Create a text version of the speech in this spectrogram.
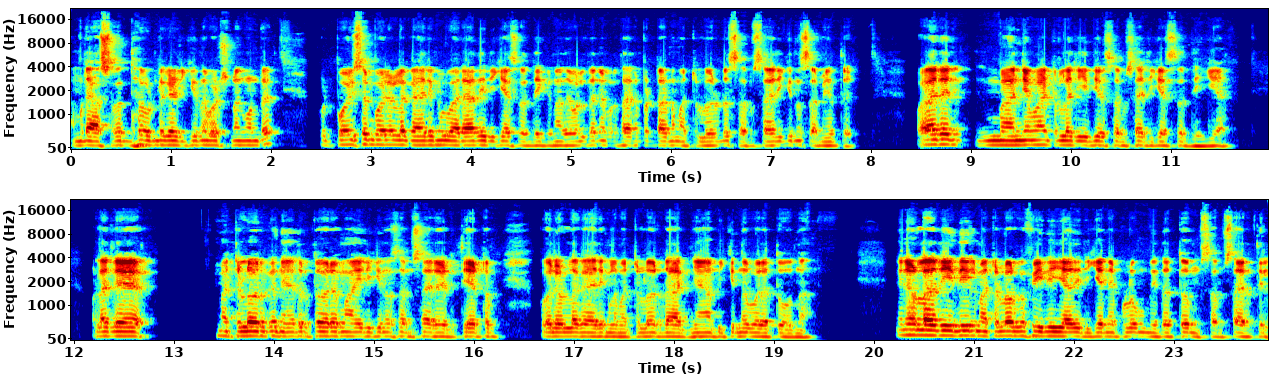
നമ്മുടെ അശ്രദ്ധ കൊണ്ട് കഴിക്കുന്ന ഭക്ഷണം കൊണ്ട് ഫുഡ് പോയിസൺ പോലെയുള്ള കാര്യങ്ങൾ വരാതിരിക്കാൻ ശ്രദ്ധിക്കണം. അതുപോലെ തന്നെ പ്രധാനപ്പെട്ടാണ് മറ്റുള്ളവരോട് സംസാരിക്കുന്ന സമയത്ത് വളരെ മാന്യമായിട്ടുള്ള രീതിയിൽ സംസാരിക്കാൻ ശ്രദ്ധിക്കുക. വളരെ മറ്റുള്ളവർക്ക് നേതൃത്വപരമായിരിക്കുന്ന സംസാരം എടുത്തേട്ടം പോലെയുള്ള കാര്യങ്ങൾ മറ്റുള്ളവരുടെ ആജ്ഞാപിക്കുന്ന പോലെ തോന്നുക. ഇങ്ങനെയുള്ള രീതിയിൽ മറ്റുള്ളവർക്ക് ഫീൽ ചെയ്യാതിരിക്കാൻ എപ്പോഴും മിതത്വം സംസാരത്തിൽ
